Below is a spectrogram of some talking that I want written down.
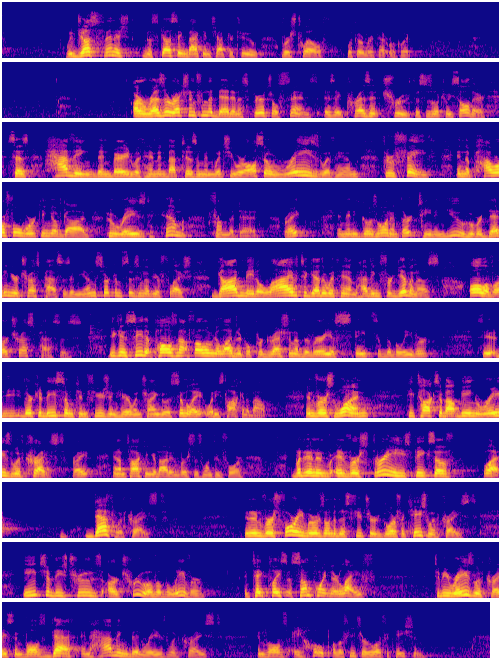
We've just finished discussing back in chapter 2, verse 12. Look over at that real quick. Our resurrection from the dead in a spiritual sense is a present truth. This is what we saw there. It says, having been buried with him in baptism, in which you were also raised with him through faith in the powerful working of God who raised him from the dead. Right? And then he goes on in 13, and you who were dead in your trespasses and the uncircumcision of your flesh, God made alive together with him, having forgiven us all of our trespasses. You can see that Paul's not following a logical progression of the various states of the believer. See, there could be some confusion here when trying to assimilate what he's talking about. In verse 1, he talks about being raised with Christ, right? And I'm talking about in verses 1 through 4. But then in, in verse 3, he speaks of what? Death with Christ. And in verse 4, he moves on to this future glorification with Christ. Each of these truths are true of a believer and take place at some point in their life. To be raised with Christ involves death, and having been raised with Christ involves a hope of a future glorification.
